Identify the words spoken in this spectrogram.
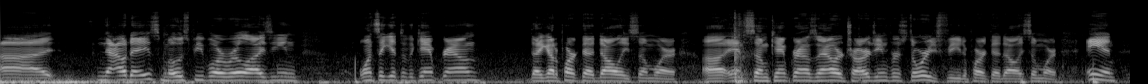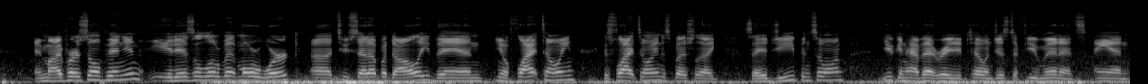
Uh, nowadays, most people are realizing once they get to the campground, they got to park that dolly somewhere. Uh, and some campgrounds now are charging for storage fee to park that dolly somewhere. And in my personal opinion, it is a little bit more work uh, to set up a dolly than you know flat towing. Because flat towing, especially like say a Jeep and so on, you can have that ready to tow in just a few minutes and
